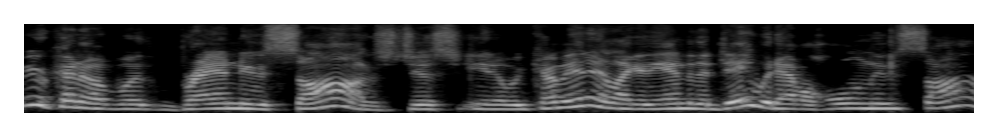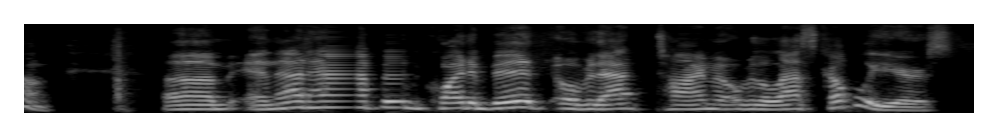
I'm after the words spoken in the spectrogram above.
we were kind of with brand new songs. Just you know, we'd come in and like at the end of the day, we'd have a whole new song, um, and that happened quite a bit over that time, over the last couple of years.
